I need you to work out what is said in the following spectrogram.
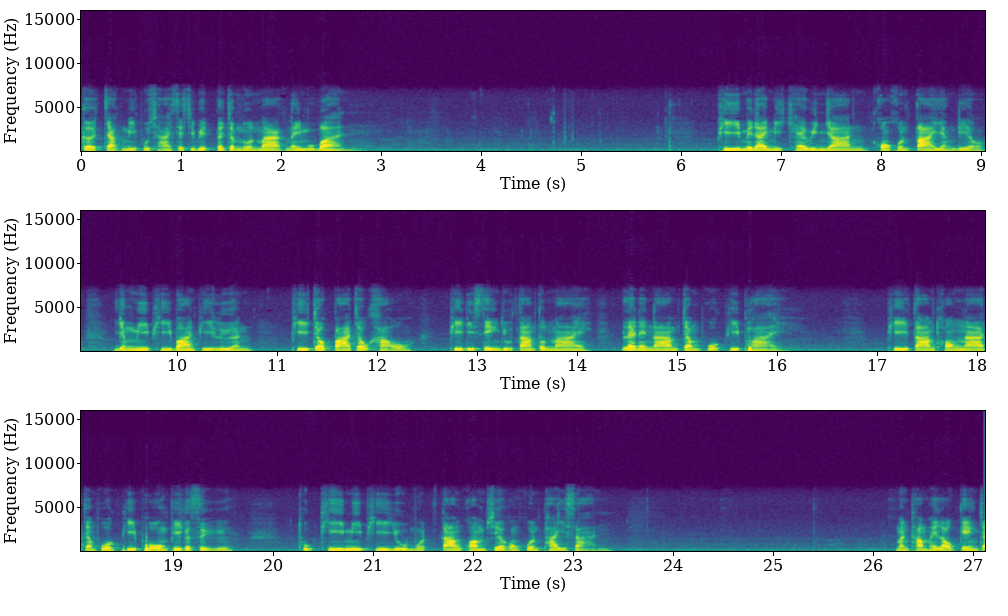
เกิดจากมีผู้ชายเสียชีวิตเป็นจำนวนมากในหมู่บ้าน ผีไม่ได้มีแค่วิญญาณของคนตายอย่างเดียว ยังมีผีบ้านผีเรือน ผีเจ้าป่าเจ้าเขา ผีที่สิงอยู่ตามต้นไม้ และในน้ำจำพวกผีพราย ผีตามท้องนาจำพวกผีโพงผีกระสือ ทุกที่มีผีอยู่หมดตามความเชื่อของคนภาคอีสาน มันทำให้เราเกรงใจ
